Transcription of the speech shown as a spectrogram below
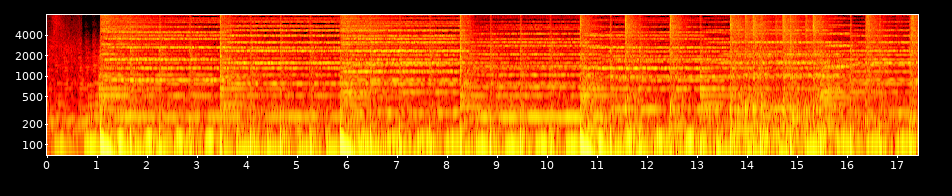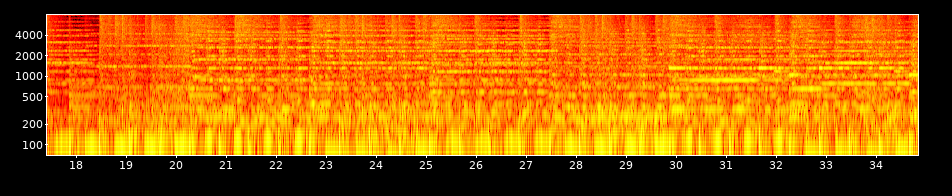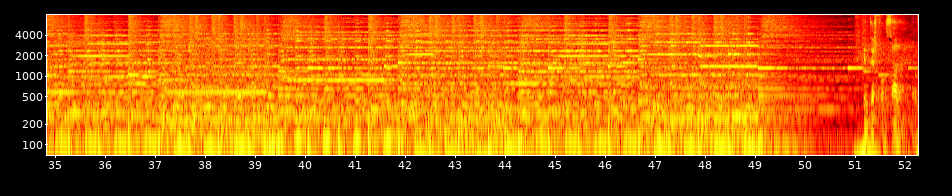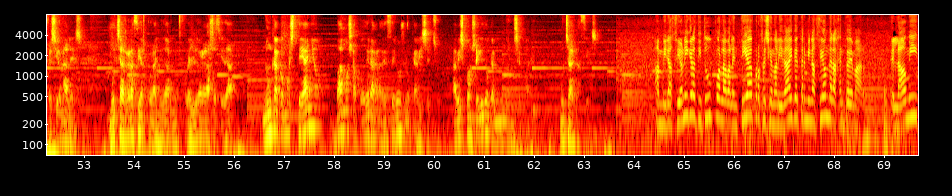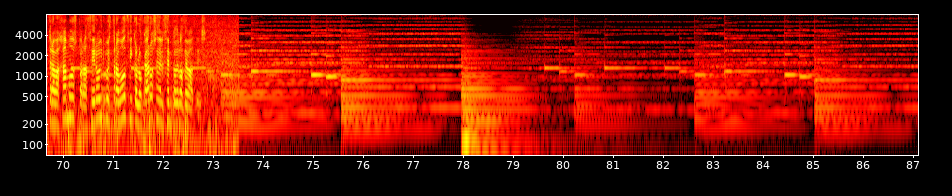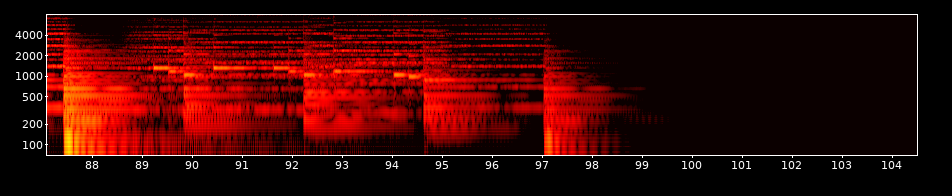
Gente esforzada, profesionales. Muchas gracias por ayudarnos, por ayudar a la sociedad. Nunca como este año vamos a poder agradeceros lo que habéis hecho. Habéis conseguido que el mundo no se pare. Muchas gracias. Admiración y gratitud por la valentía, profesionalidad y determinación de la gente de mar. En la OMI trabajamos para hacer oír vuestra voz y colocaros en el centro de los debates.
